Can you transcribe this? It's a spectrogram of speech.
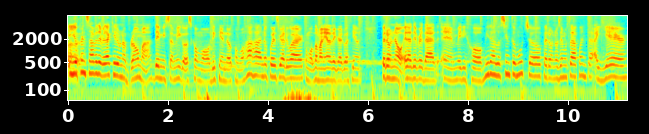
Y yo pensaba de verdad que era una broma de mis amigos, como diciendo como, jaja, no puedes graduar, como la mañana de graduación. Pero no, era de verdad. eh, me dijo, mira, lo siento mucho, pero nos hemos dado cuenta ayer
